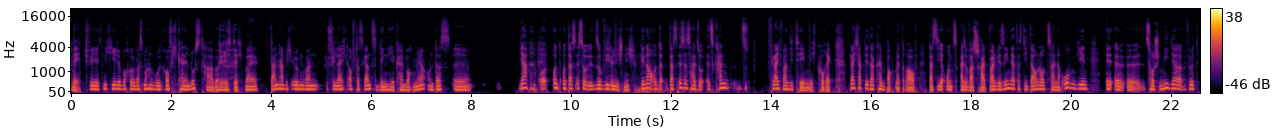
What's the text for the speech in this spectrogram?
Nee. Ich will jetzt nicht jede Woche was machen, worauf ich keine Lust habe. Richtig. Weil dann habe ich irgendwann vielleicht auf das ganze Ding hier keinen Bock mehr und das, äh, ja, und, und, und das ist so, so wie. Will ich nicht. Genau, und das ist es halt so. Es kann vielleicht waren die Themen nicht korrekt. Vielleicht habt ihr da keinen Bock mehr drauf, dass ihr uns also was schreibt, weil wir sehen ja, dass die Downloadzahlen nach oben gehen. Äh, äh, Social Media wird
